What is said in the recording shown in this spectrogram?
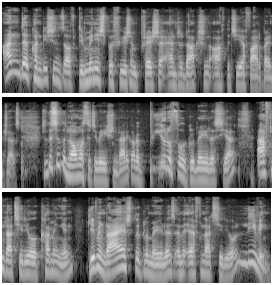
under conditions of diminished perfusion pressure and reduction of the GFR by drugs. So this is the normal situation, right? I got a beautiful glomerulus here, afferent arteriole coming in, giving rise to the glomerulus and the efferent arteriole leaving.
